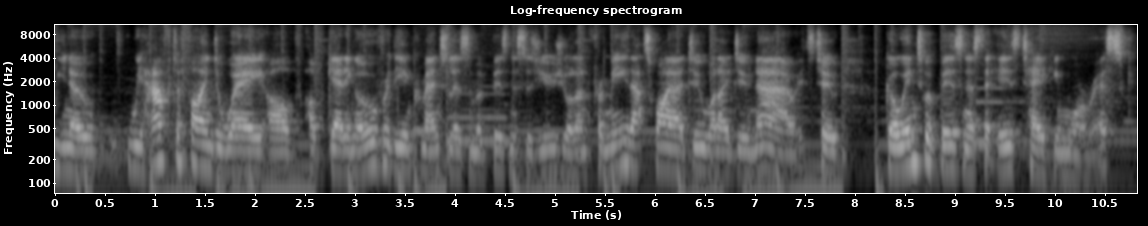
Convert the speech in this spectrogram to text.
you know we have to find a way of of getting over the incrementalism of business as usual. And for me that's why i do what i do now. It's to go into a business that is taking more risk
